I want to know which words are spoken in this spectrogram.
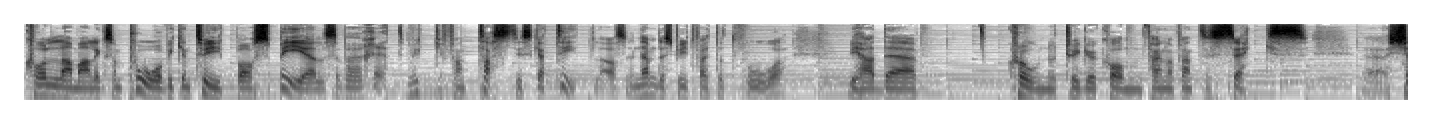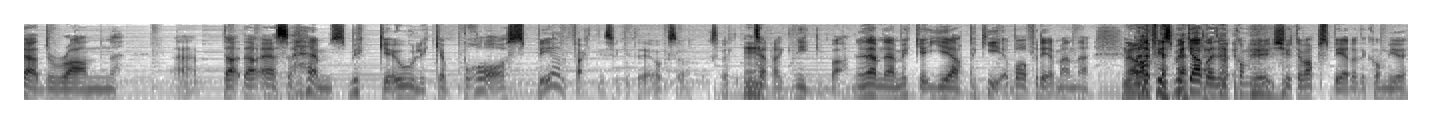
Kollar man liksom på vilken typ av spel så var det rätt mycket fantastiska titlar. Alltså, vi nämnde Street Fighter 2. Vi hade Chrono Trigger kom, Final Fantasy 6, uh, Shadowrun. Uh, där, där, är så hemskt mycket olika bra spel faktiskt, vilket är också, också väldigt mm. Terragnigma. Nu nämner jag mycket JRPG bara för det, men, eh, ja. men det finns mycket andra. Det kommer ju shoot em up-spel och det kommer ju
